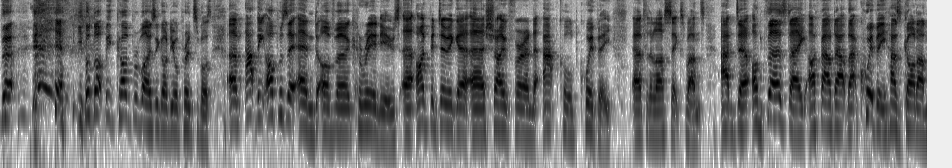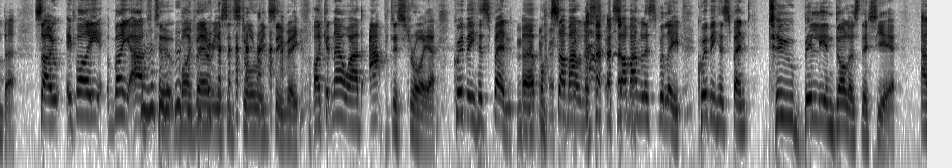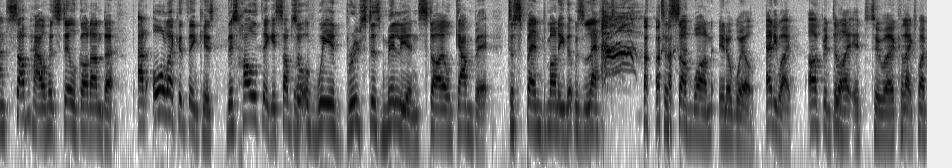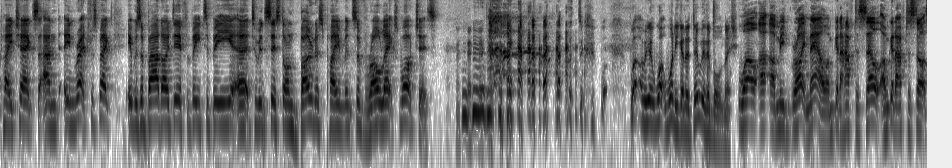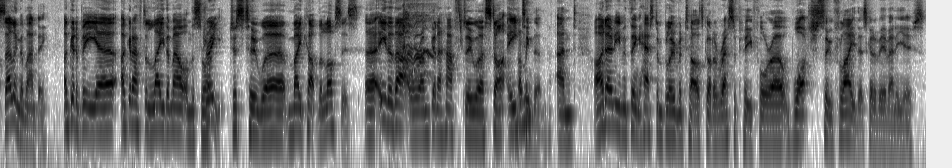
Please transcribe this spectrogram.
that you'll not be compromising on your principles. Um, at the opposite end of uh, career news, uh, I've been doing a, a show for an app called Quibi uh, for the last six months, and uh, on Thursday I found out that Quibi has gone under. So, if I may add to my various and storied CV, I can now add App Destroyer. Quibi has spent, uh, by some analysts, some analysts believe, Quibi has spent two billion dollars this year, and somehow has still got under. And all I can think is this whole thing is some sort of weird Brewster's Millions style gambit to spend money that was left to someone in a will. Anyway, I've been delighted to uh, collect my paychecks, and in retrospect, it was a bad idea for me to be uh, to insist on bonus payments of Rolex watches. What, I mean, what, what are you going to do with them all, Nish? Well, I, I mean, right now I'm going to have to sell. I'm going to have to start selling them, Andy. I'm going to be. Uh, I'm to have to lay them out on the street Right. just to uh, make up the losses. Uh, either that, or I'm going to have to uh, start eating mean- them. And I don't even think Heston Blumenthal's got a recipe for a watch souffle that's going to be of any use.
